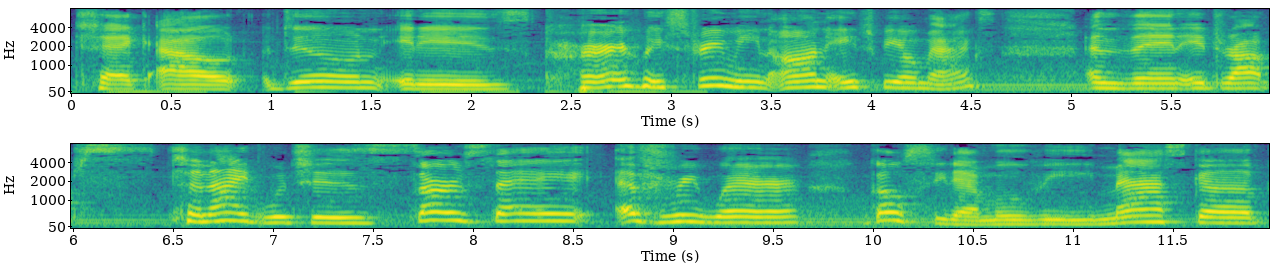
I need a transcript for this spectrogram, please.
Check out Dune. It is currently streaming on HBO Max, and then it drops tonight, which is Thursday, everywhere. Go see that movie. Mask up.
